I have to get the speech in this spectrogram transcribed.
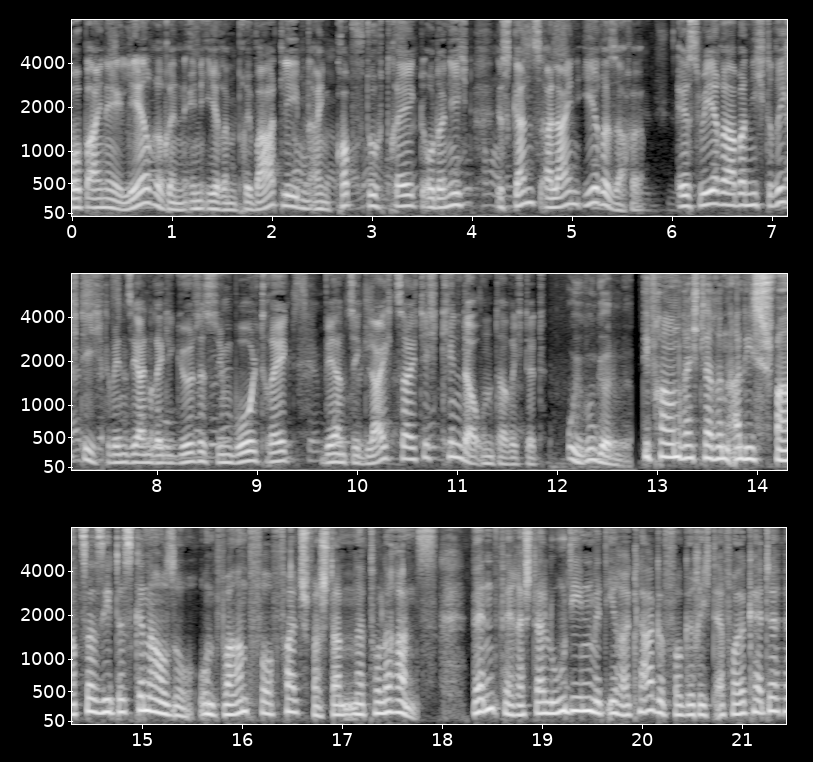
Ob eine Lehrerin in ihrem Privatleben ein Kopftuch trägt oder nicht, ist ganz allein ihre Sache. Es wäre aber nicht richtig, wenn sie ein religiöses Symbol trägt, während sie gleichzeitig Kinder unterrichtet. Die Frauenrechtlerin Alice Schwarzer sieht es genauso und warnt vor falsch verstandener Toleranz. Wenn Fereshta Ludin mit ihrer Klage vor Gericht Erfolg hätte,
